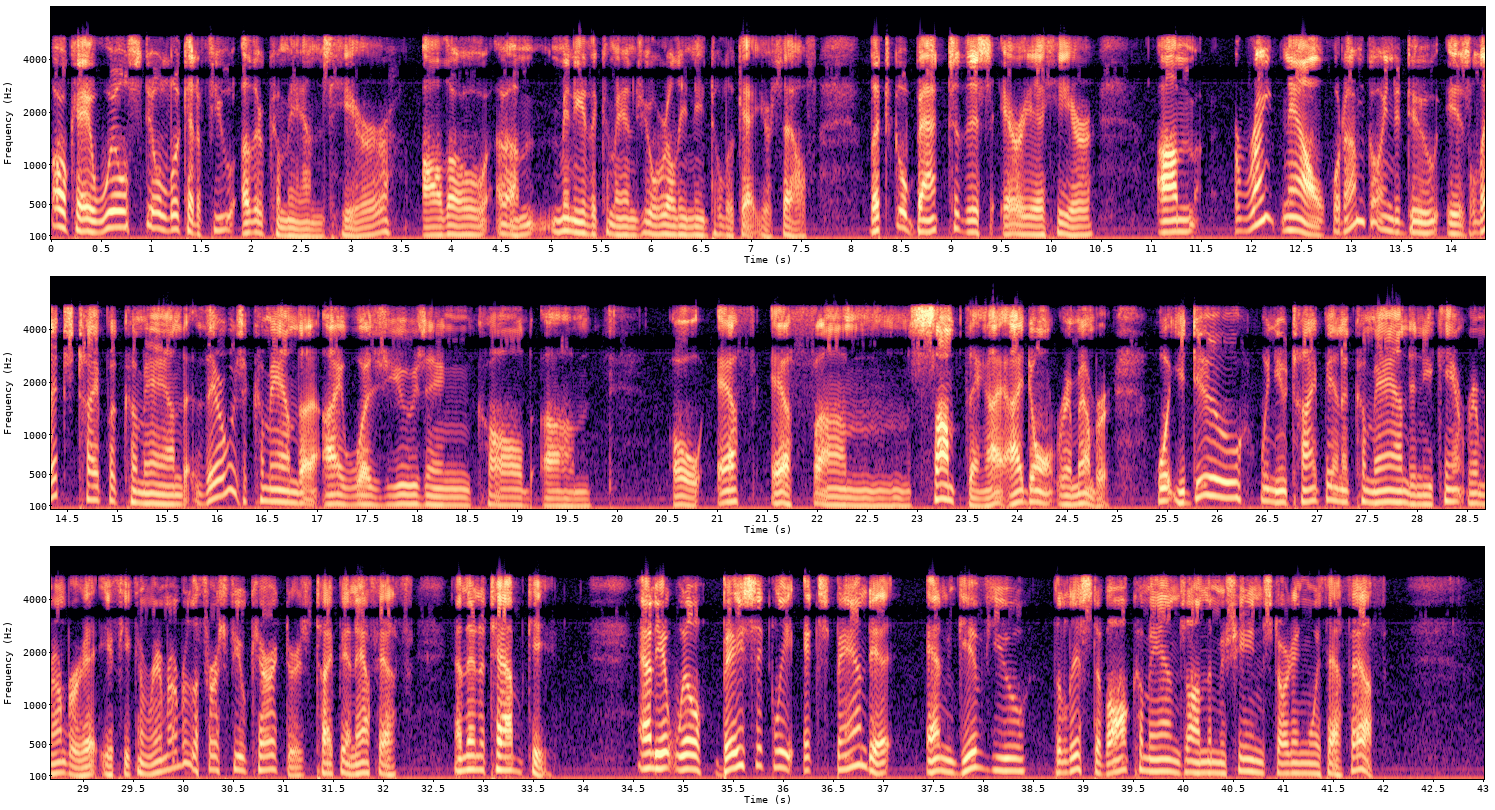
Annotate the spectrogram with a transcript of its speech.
Okay, we'll still look at a few other commands here, although um, many of the commands you'll really need to look at yourself. Let's go back to this area here. Um, right now, what I'm going to do is let's type a command. There was a command that I was using called, um, oh, um, something. I, I don't remember. What you do when you type in a command and you can't remember it, if you can remember the first few characters, type in FF and then a tab key. And it will basically expand it and give you the list of all commands on the machine starting with FF.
